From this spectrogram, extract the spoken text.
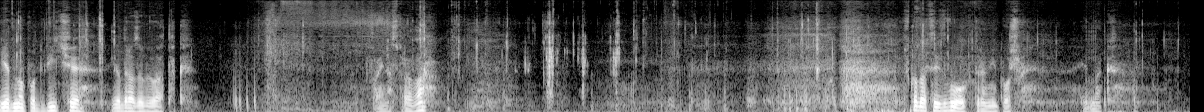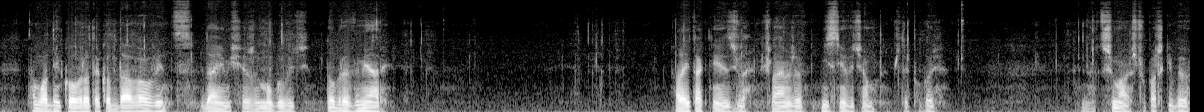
jedno podbicie i od razu był atak. Fajna sprawa. Szkoda tych dwóch, które mi poszły. Jednak tam ładnie kołowrotek oddawał, więc wydaje mi się, że mogły być dobre wymiary. Ale i tak nie jest źle. Myślałem, że nic nie wyciągnę przy tej pogodzie. Jednak Trzy małe szczupaczki były.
